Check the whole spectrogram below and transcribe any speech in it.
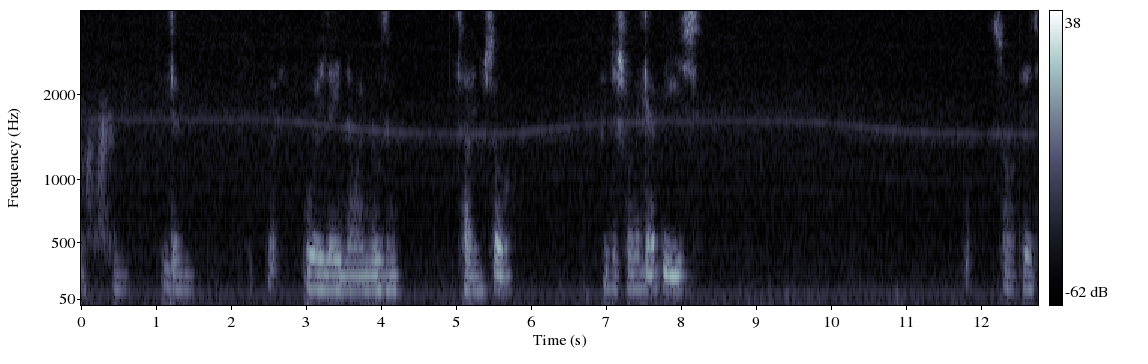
Oh, I'm getting way late now, I'm losing time, so I just want to get these sorted.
